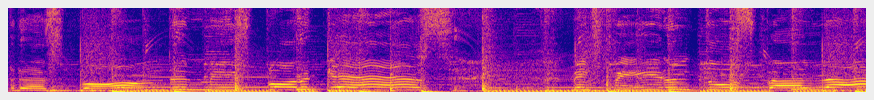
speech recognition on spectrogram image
responden mis porqués, me inspiran tus palabras.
